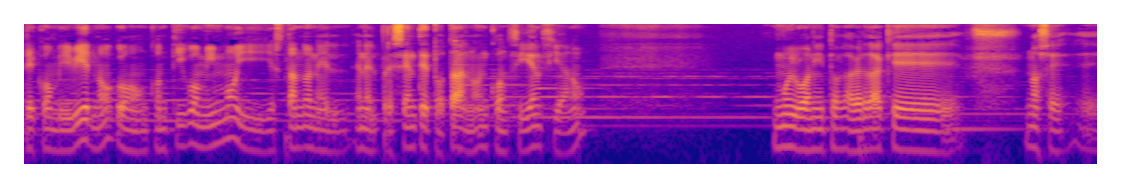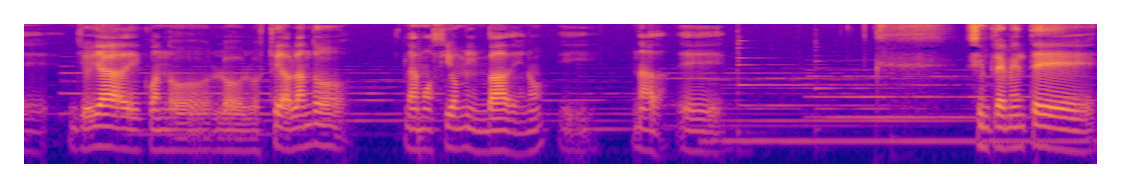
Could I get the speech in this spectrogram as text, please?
de convivir, ¿no? Con, contigo mismo y estando en el, en el presente total, ¿no? En conciencia, ¿no? Muy bonito, la verdad que, no sé, eh, yo ya cuando lo estoy hablando la emoción me invade, ¿no? Y nada, eh, simplemente,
